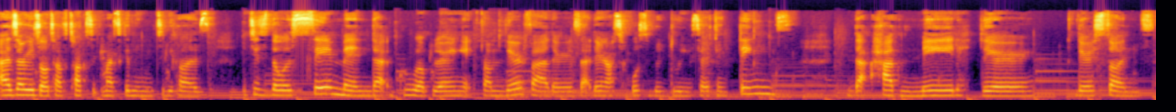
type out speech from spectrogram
as a result of toxic masculinity because it is those same men that grew up learning it from their fathers that they're not supposed to be doing certain things that have made their their sons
